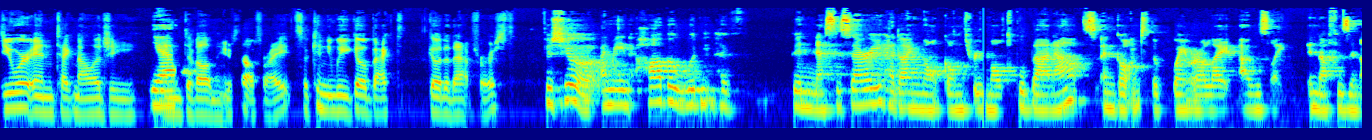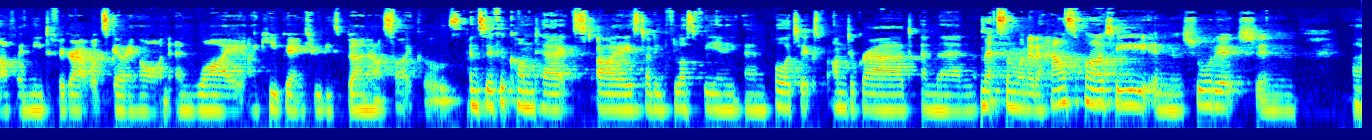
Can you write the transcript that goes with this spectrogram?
You were in technology yeah. and development yourself, right? So can we go back to, go to that first? For sure. I mean, Harbour wouldn't have been necessary had I not gone through multiple burnouts and gotten to the point where like I was like enough is enough. I need to figure out what's going on and why I keep going through these burnout cycles. And so, for context, I studied philosophy and, and politics for undergrad and then met someone at a house party in Shoreditch in uh,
